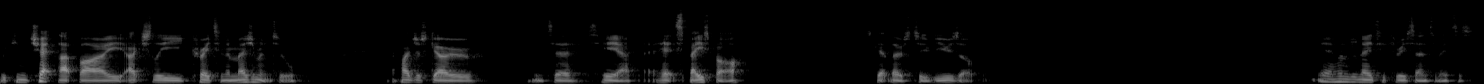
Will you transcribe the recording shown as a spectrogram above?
we can check that by actually creating a measurement tool. If I just go into here, hit spacebar to get those two views up. Yeah, 183 centimeters.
